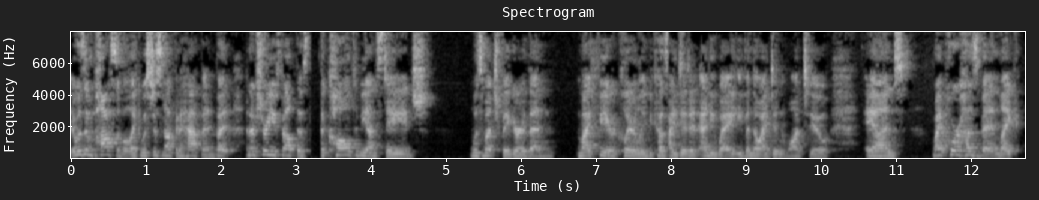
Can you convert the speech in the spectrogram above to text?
it was impossible. Like it was just not going to happen. But, and I'm sure you felt this, the call to be on stage was much bigger than my fear, clearly, because I did it anyway, even though I didn't want to. And my poor husband, like,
